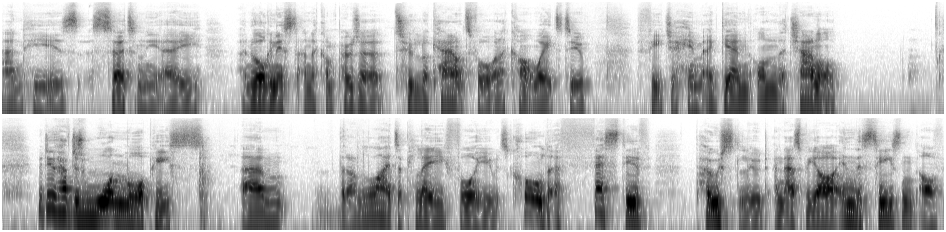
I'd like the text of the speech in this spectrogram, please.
and he is certainly a an organist and a composer to look out for, and I can't wait to feature him again on the channel. We do have just one more piece um, that I'd like to play for you. It's called a festive postlude, and as we are in the season of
